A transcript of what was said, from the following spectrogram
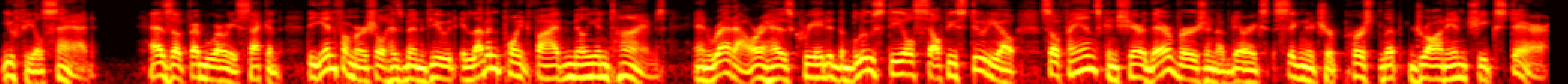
you feel sad. As of February 2nd, the infomercial has been viewed 11.5 million times, and Red Hour has created the Blue Steel Selfie Studio so fans can share their version of Derek's signature pursed lip, drawn in cheek stare.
